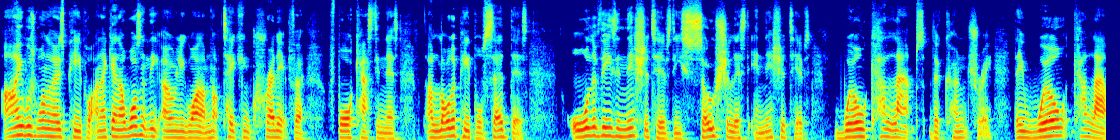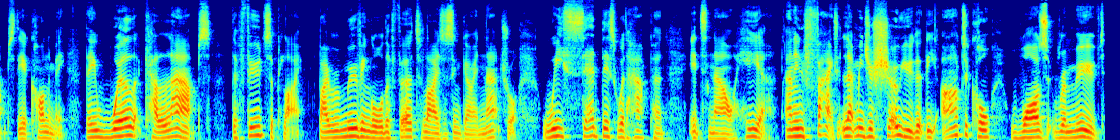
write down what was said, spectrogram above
I was one of those people, and again, I wasn't the only one. I'm not taking credit for forecasting this. A lot of people said this. All of these initiatives, these socialist initiatives, will collapse the country. They will collapse the economy. They will collapse the food supply by removing all the fertilizers and going natural. We said this would happen. It's now here. And in fact, let me just show you that the article was removed.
